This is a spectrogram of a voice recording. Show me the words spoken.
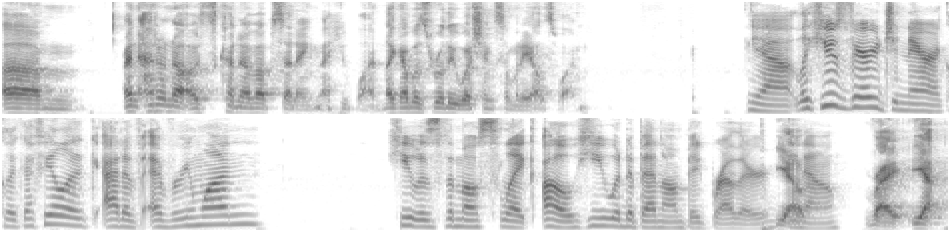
Um, and I don't know. It's kind of upsetting that he won. Like I was really wishing somebody else won. yeah, like he was very generic. Like I feel like out of everyone, he was the most like, oh, he would have been on Big Brother. Yeah. You know, Right? Yeah.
